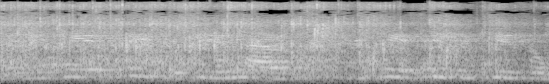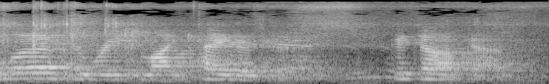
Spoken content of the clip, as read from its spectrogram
And you can't teach a kid how to, you can't teach a kid to love to read like Caleb does. Good job, guys.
